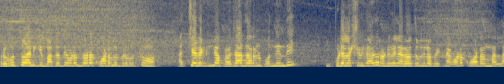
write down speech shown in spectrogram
ప్రభుత్వానికి మద్దతు ఇవ్వడం ద్వారా కూటమి ప్రభుత్వం అత్యధికంగా ప్రజాదరణ పొందింది. ఇప్పుడు ఎలక్షన్ కాదు రెండు వేల ఇరవై తొమ్మిదిలో పెట్టినా కూడా కూటమి వల్ల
